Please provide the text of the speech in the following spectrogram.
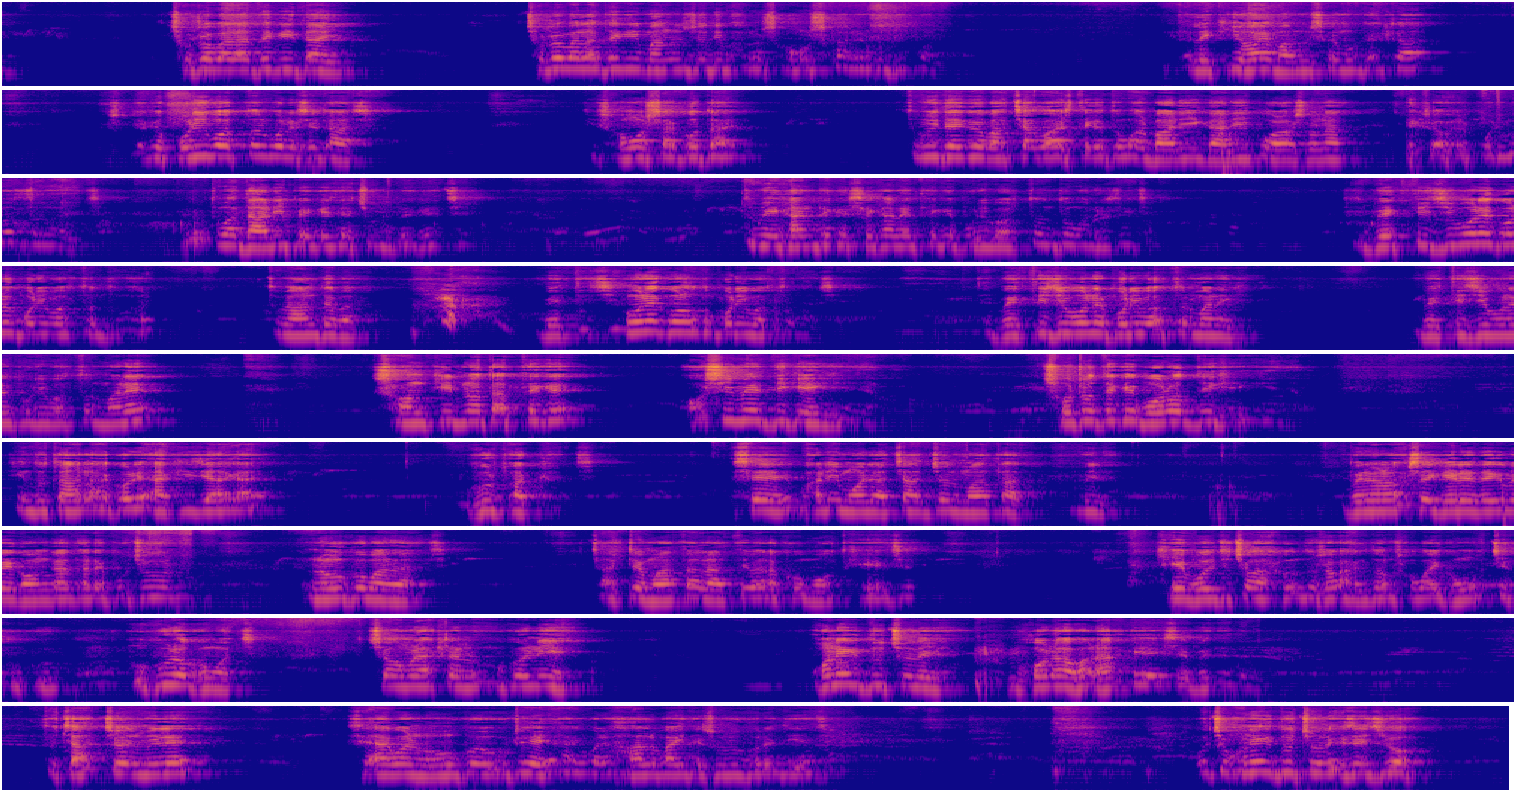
ছোটবেলা থেকেই তাই। ছোটবেলা থেকেই মানুষ যদি ভালো সংস্কারের মধ্যে পড়ে, তাহলে কি হয়? মানুষের মধ্যে একটা যাকে পরিবর্তন বলে সেটা আছে কি সমস্যা কোথায়? তুমি দেখবে বাচ্চা বয়স থেকে তোমার বাড়ি, গাড়ি, পড়াশোনা এসবের পরিবর্তন হয়েছে তোমার দাড়ি পেকেছে, চুল পেকেছে। তুমি এখান থেকে, সেখানে থেকে পরিবর্তন তোমার এসেছে। ব্যক্তি জীবনে কোনো পরিবর্তন তোমার, তুমি আনতে পারো। ব্যক্তি জীবনে কোনো তো পরিবর্তন আছে ব্যক্তি জীবনের পরিবর্তন মানে কি? ব্যক্তি জীবনের পরিবর্তন মানে সংকীর্ণতার থেকে অসীমের দিকে এগিয়ে যাওয়া। ছোট থেকে বড়র দিকে এগিয়ে কিন্তু তা না করে একই জায়গায় ঘুরপাক খাচ্ছে। সে ভারী মজা, চারজন মাতাল বুঝলে বেনারসে গেলে দেখবে গঙ্গার ধারে প্রচুর নৌকো বাঁধা আছে। চারটে মাতাল রাত্রিবেলা খুব মদ খেয়েছে। খেয়ে বলছি, চ, এখন তো সব একদম সবাই ঘুমোচ্ছে, কুকুর, কুকুরও ঘুমোচ্ছে। চ, আমরা একটা নৌকো নিয়ে অনেক দূর চলে যাই। ভোর আবার আগে এসে বেঁধে তো চারজন মিলে সে একবার নৌকোয় উঠে একবারে হাল বাইতে শুরু করে দিয়েছে। বলছে, অনেক দূর চলে এসেছি, ও।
